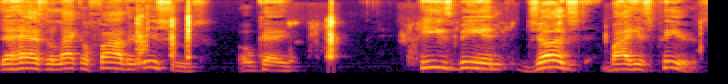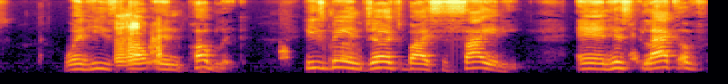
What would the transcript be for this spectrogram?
that has the lack of father issues, okay, he's being judged by his peers when he's mm-hmm. out in public. He's being judged by society and his lack of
